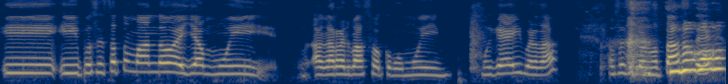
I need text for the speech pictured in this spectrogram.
y, y pues está tomando ella muy, agarra el vaso como muy, muy gay, ¿verdad? No sé si lo notaste, No,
